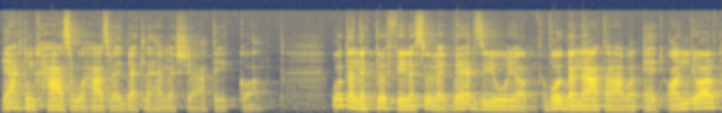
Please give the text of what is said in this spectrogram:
jártunk házról házra egy betlehemes játékkal. Volt ennek többféle szövegverziója, volt benne általában egy angyal,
